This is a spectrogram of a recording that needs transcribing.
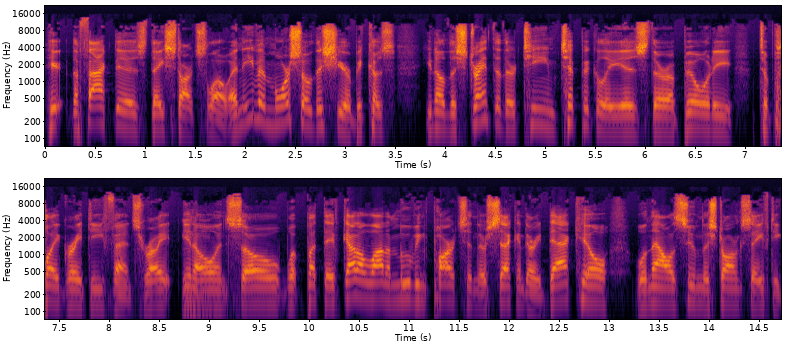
here, the fact is they start slow, and even more so this year because you know, the strength of their team typically is their ability to play great defense, right? You mm-hmm. know, and so, but they've got a lot of moving parts in their secondary. Dax Hill will now assume the strong safety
